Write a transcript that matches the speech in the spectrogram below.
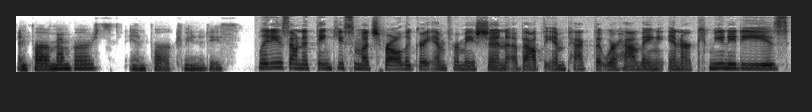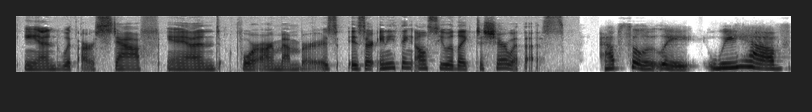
and for our members and for our communities. Ladies, I want to thank you so much for all the great information about the impact that we're having in our communities and with our staff and for our members. Is there anything else you would like to share with us? Absolutely. We have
